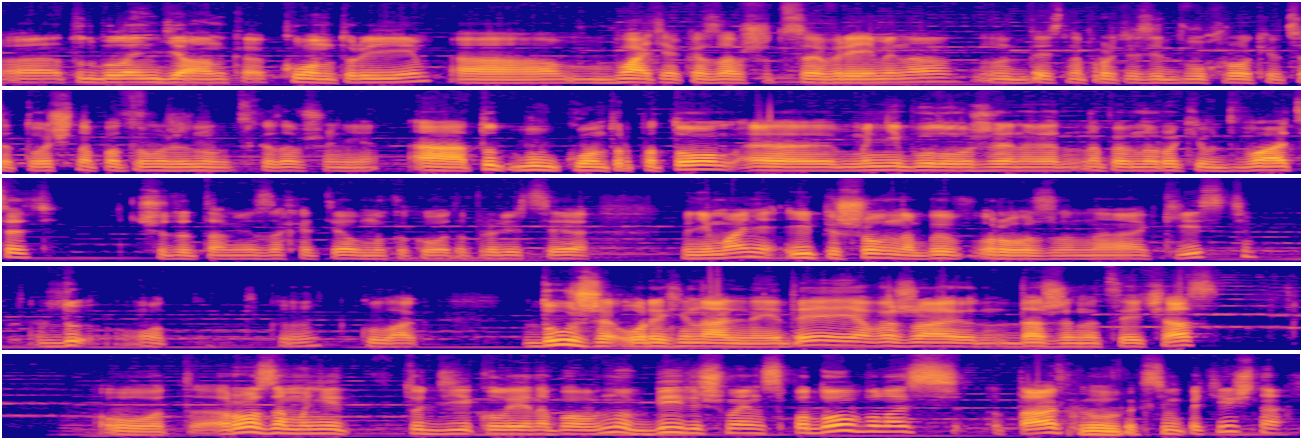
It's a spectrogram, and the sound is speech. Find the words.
е, Тут була індіанка, контур її. Е, Батя казав, що це временно, ну, десь на протязі двох років це точно, потім вже ну, сказав, що ні. А тут був контур. Потім е, мені було вже напевно років 20. Що-то там я захотів, ну, какого-то привлечь внимання, і пішов, набив розу на кість. Ду... От, кулак. Дуже оригінальна ідея, я вважаю, навіть на цей час. От. Роза мені тоді, коли я набав, ну, більш-менш сподобалась, так, ну, так симпатична.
